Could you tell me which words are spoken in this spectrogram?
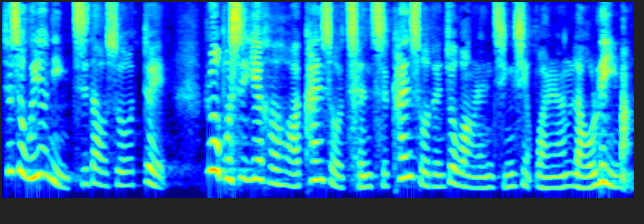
就是唯有你知道说对。若不是耶和华看守城池，看守的人就枉然警醒，枉然劳力嘛。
